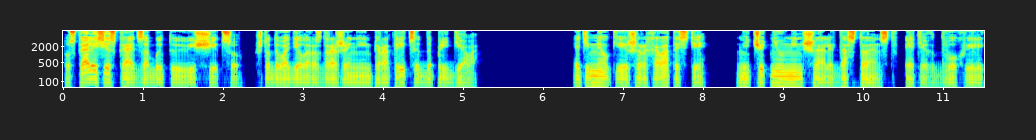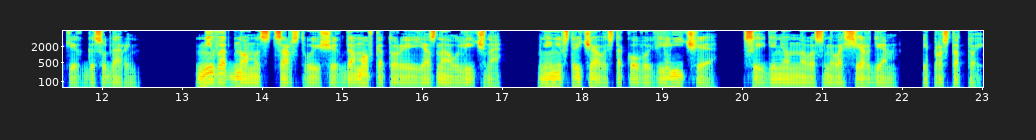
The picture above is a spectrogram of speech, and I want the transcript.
Пускались искать забытую вещицу, что доводило раздражение императрицы до предела. Эти мелкие шероховатости ничуть не уменьшали достоинств этих двух великих государынь. Ни в одном из царствующих домов, которые я знал лично, мне не встречалось такого величия, соединенного с милосердием и простотой.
